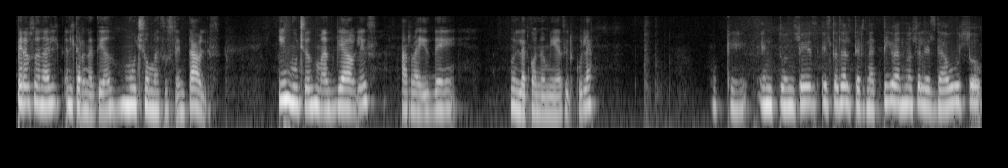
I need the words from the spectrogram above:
Pero son alternativas mucho más sustentables y muchos más viables a raíz de la economía circular. Ok, entonces estas alternativas no se les da uso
